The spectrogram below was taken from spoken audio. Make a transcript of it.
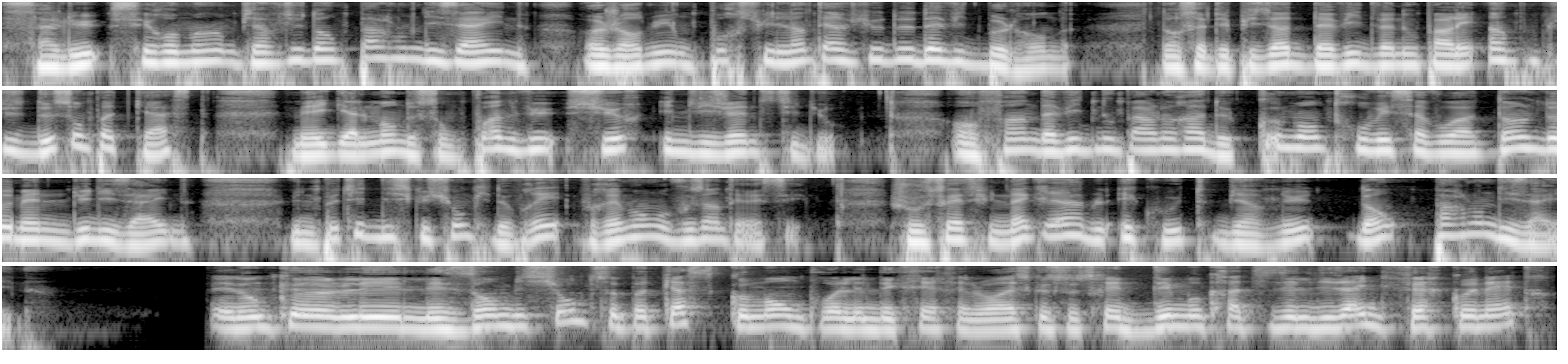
Salut, c'est Romain, bienvenue dans Parlons Design. Aujourd'hui, on poursuit l'interview de David Bolland. Dans cet épisode, David va nous parler un peu plus de son podcast, mais également de son point de vue sur InVision Studio. Enfin, David nous parlera de comment trouver sa voie dans le domaine du design, une petite discussion qui devrait vraiment vous intéresser. Je vous souhaite une agréable écoute, bienvenue dans Parlons Design. Et donc euh, les, ambitions de ce podcast, comment on pourrait les décrire finalement Est-ce que ce serait démocratiser le design, faire connaître,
